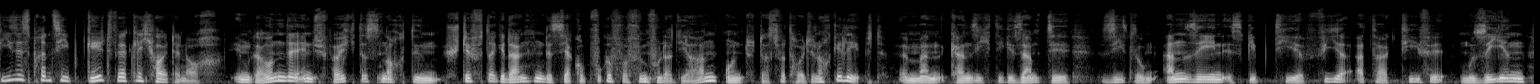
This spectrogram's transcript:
Dieses Prinzip gilt wirklich heute noch. Im Grunde entspricht das noch dem Stiftergedanken des Jakob Fugger vor 500 Jahren und das wird heute noch gelebt. Man kann sich die gesamte Siedlung ansehen. Es gibt hier vier attraktive Museen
